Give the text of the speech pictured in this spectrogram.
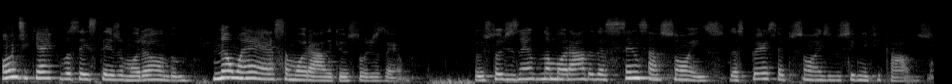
onde quer que você esteja morando, não é essa morada que eu estou dizendo. Eu estou dizendo na morada das sensações, das percepções e dos significados.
